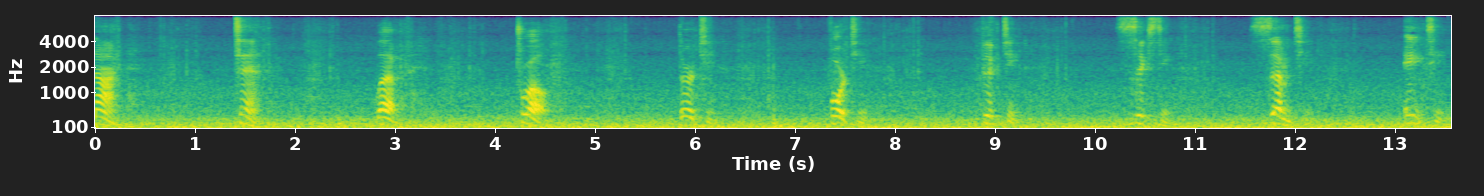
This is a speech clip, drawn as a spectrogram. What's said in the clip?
nine, ten, eleven, twelve, thirteen, fourteen, fifteen, sixteen, seventeen, eighteen,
